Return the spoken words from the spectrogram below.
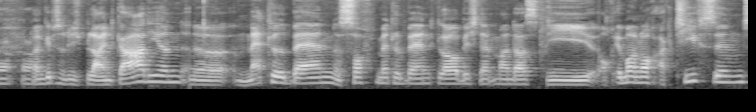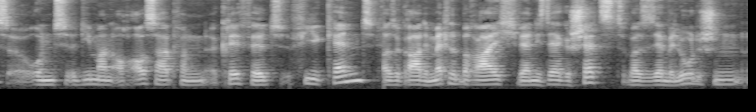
ne? ja. Dann gibt es natürlich Blind Guardian, eine Metal-Band, eine Soft-Metal-Band, glaube ich, nennt man das, die auch immer noch aktiv sind und die man auch außerhalb von Krefeld viel kennt. Also gerade im Metal-Bereich werden die sehr geschätzt, weil sie sehr melodischen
